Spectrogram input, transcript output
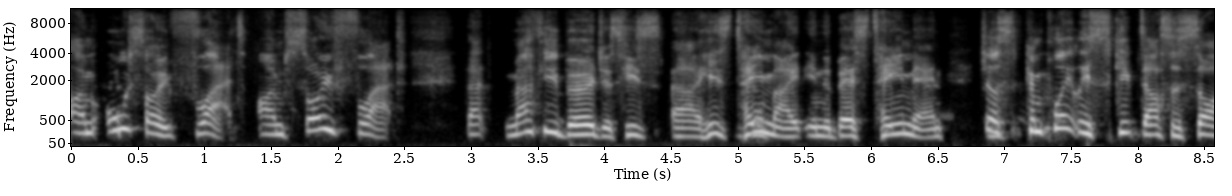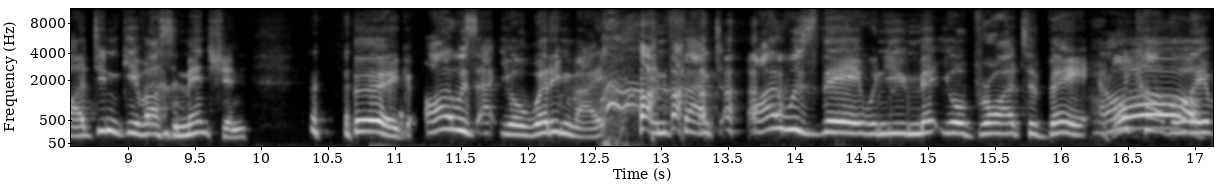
I'm also flat. I'm so flat that Matthew Burgess, his uh, his teammate in the best team man, just completely skipped us aside, didn't give us a mention. Berg, I was at your wedding, mate. In fact, I was there when you met your bride to be, and I Oh. can't believe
